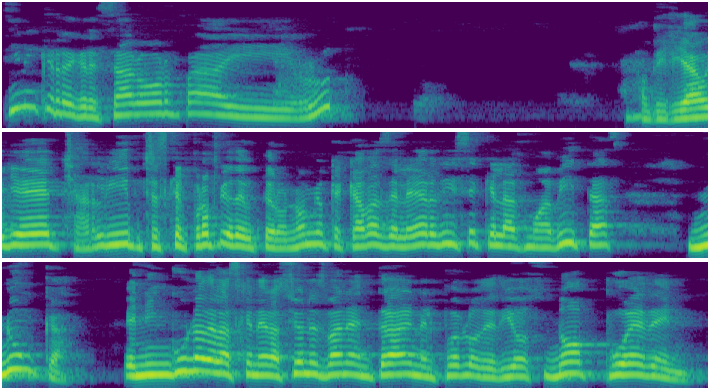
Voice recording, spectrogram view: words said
¿Tienen que regresar Orpa y Ruth? Diría, oye, Charlie, pues es que el propio Deuteronomio que acabas de leer dice que las moabitas nunca, en ninguna de las generaciones van a entrar en el pueblo de Dios. No pueden.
